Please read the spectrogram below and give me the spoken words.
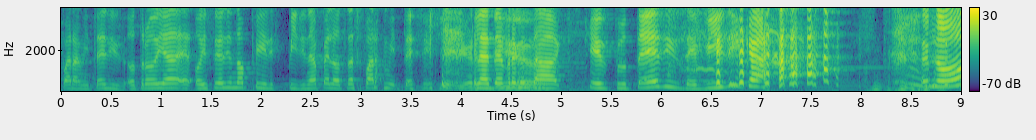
para mi tesis. Otro día, eh, hoy estoy haciendo pi- piscina de pelotas para mi tesis. Y la gente me preguntaba, ¿qué es tu tesis de física? no.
